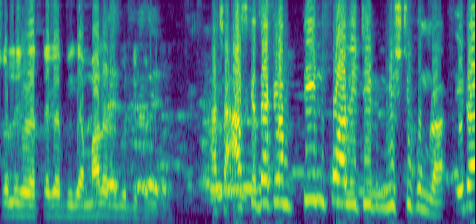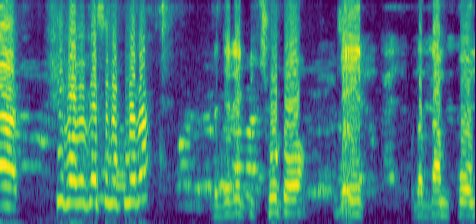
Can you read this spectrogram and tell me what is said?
চল্লিশ হাজার টাকা বিঘা মালের উপর ডিপেন্ড করে। আচ্ছা আজকে দেখলাম তিন কোয়ালিটির মিষ্টি কুমড়া। এটা কীভাবে বেছেন আপনারা? যেটা একটু ছোট যে ওটার দাম কম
